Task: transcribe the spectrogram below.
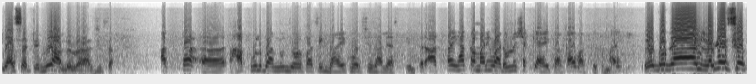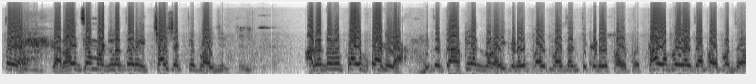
यासाठी मी आलेलो आहे आज इथं आत्ता अ, हा पूल बांधून जवळपास एक दहा एक वर्ष झाले असतील तर आता ह्या कमानी वाढवणं शक्य आहे का? काय वाटतं तुम्हाला? हे बघा लगेच येत करायचं म्हटलं तर इच्छाशक्ती पाहिजे. आता तुम्ही पाईप टाकल्या. इथं टाकल्यात बघा इकडे पाईप आहेत आणि तिकडे पाईप आहेत. काय उपयोग आहे त्या पाईपांचा?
